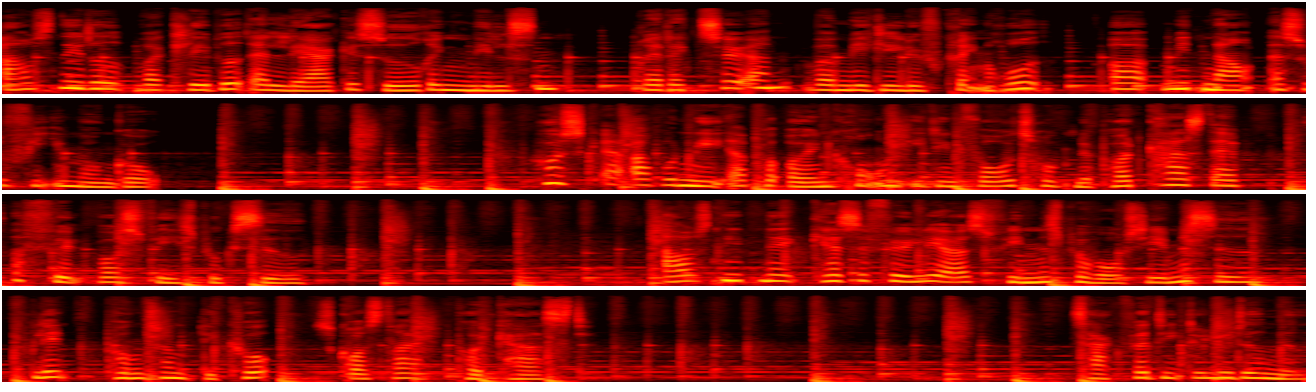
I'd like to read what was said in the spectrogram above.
Afsnittet var klippet af Lærke Sødring Nielsen. Redaktøren var Mikkel Løfgren Rod, og mit navn er Sofie Mungård. Husk at abonnere på Øjenkrogen i din foretrukne podcast-app og følg vores Facebook-side. Afsnittene kan selvfølgelig også findes på vores hjemmeside blind.dk-podcast. Tak fordi du lyttede med.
